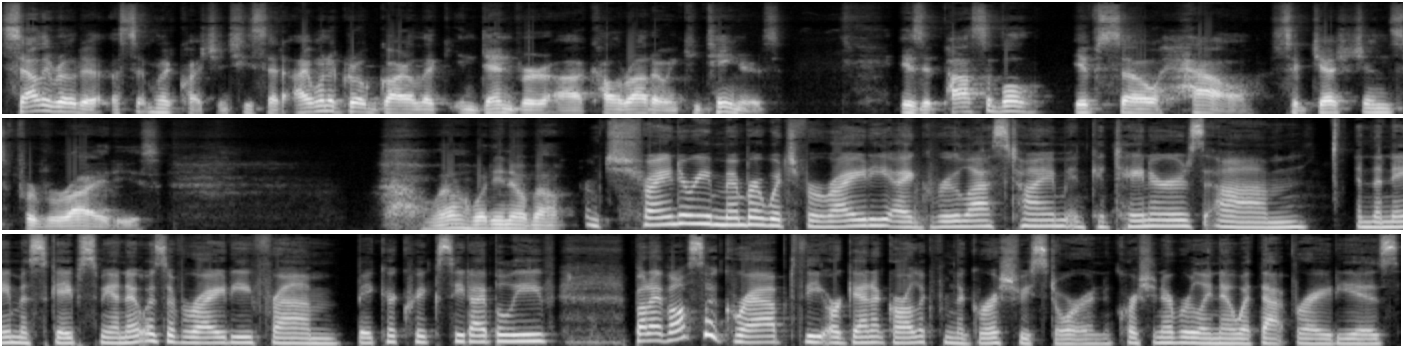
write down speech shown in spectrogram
Sally wrote a, a similar question. She said, I want to grow garlic in Denver, uh, Colorado in containers. Is it possible? If so, how? Suggestions for varieties. Well, what do you know about? I'm trying to remember which variety I grew last time in containers. Um, and the name escapes me. I know it was a variety from Baker Creek Seed, I believe. But I've also grabbed the organic garlic from the grocery store. And of course, you never really know what that variety is.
